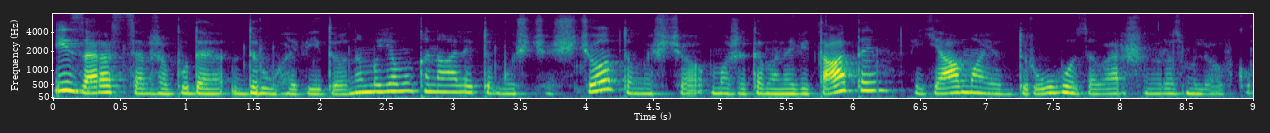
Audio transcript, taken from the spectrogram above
І зараз це вже буде друге відео на моєму каналі, тому що що? Тому що можете мене вітати, я маю другу завершену розмальовку.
